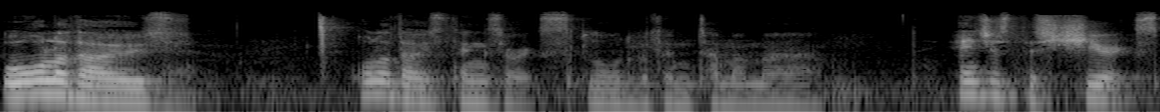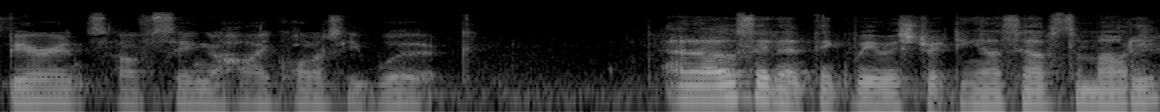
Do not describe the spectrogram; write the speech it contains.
all of those, all of those things are explored within Tamama. And just the sheer experience of seeing a high quality work. And I also don't think we're restricting ourselves to Māori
